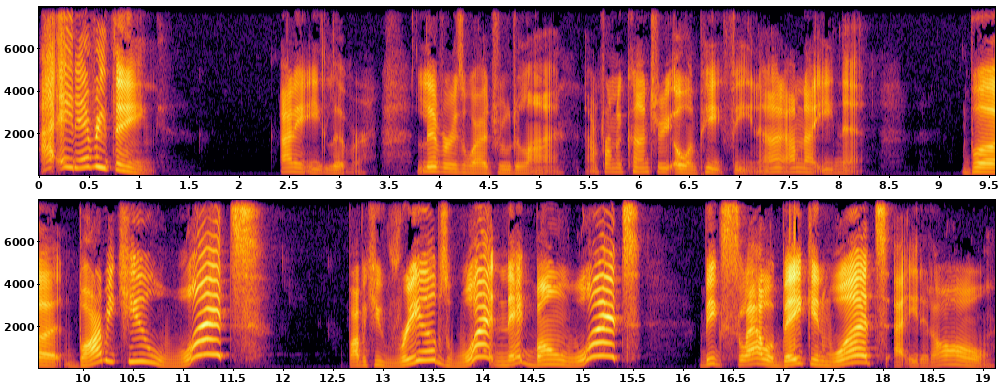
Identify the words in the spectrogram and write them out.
I ate everything. I didn't eat liver. Liver is where I drew the line. I'm from the country. Oh, and pig feet. Now, I'm not eating that. But barbecue, what? Barbecue ribs, what? Neck bone, what? Big slab of bacon, what? I ate it all.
